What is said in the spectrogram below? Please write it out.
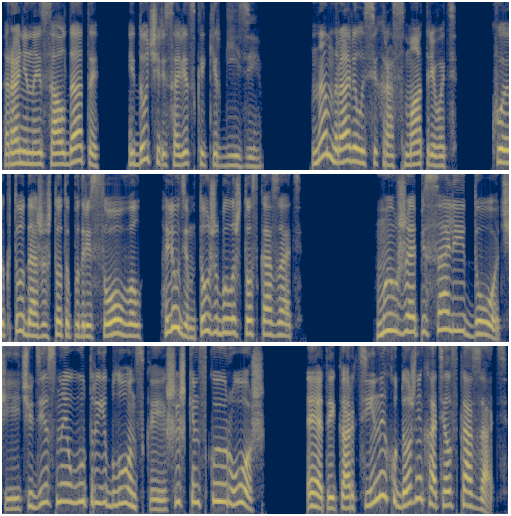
раненые солдаты и дочери советской Киргизии. Нам нравилось их рассматривать. Кое-кто даже что-то подрисовывал, людям тоже было что сказать. Мы уже описали и дочь, и чудесное утро Яблонское, и Шишкинскую рожь. Этой картиной художник хотел сказать.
